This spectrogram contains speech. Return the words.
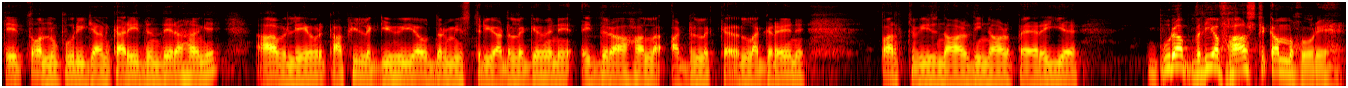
ਤੇ ਤੁਹਾਨੂੰ ਪੂਰੀ ਜਾਣਕਾਰੀ ਦਿੰਦੇ ਰਹਾਂਗੇ। ਆਹ ਲੇਬਰ ਕਾਫੀ ਲੱਗੀ ਹੋਈ ਆ, ਉਧਰ ਮਿਸਤਰੀ ਅੱਡ ਲੱਗੇ ਹੋਏ ਨੇ, ਇੱਧਰ ਆਹ ਹਲ ਅੱਡ ਲੱਗ ਲੱਗ ਰਹੇ ਨੇ ਭਰਤ ਵੀ ਨਾਲ ਦੀ ਨਾਲ ਪੈ ਰਹੀ ਹੈ। ਪੂਰਾ ਵਧੀਆ ਫਾਸਟ ਕੰਮ ਹੋ ਰਿਹਾ ਹੈ।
